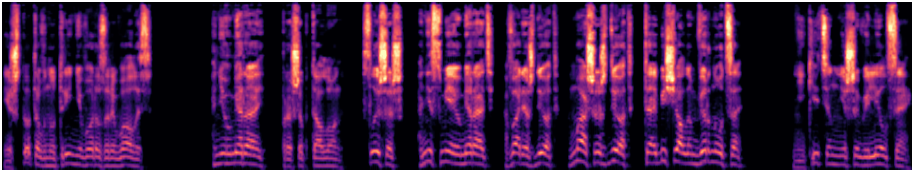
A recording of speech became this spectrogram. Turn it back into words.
и что-то внутри него разрывалось. «Не умирай!» – прошептал он. «Слышишь? Не смей умирать! Варя ждет! Маша ждет! Ты обещал им вернуться!» Никитин не шевелился,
